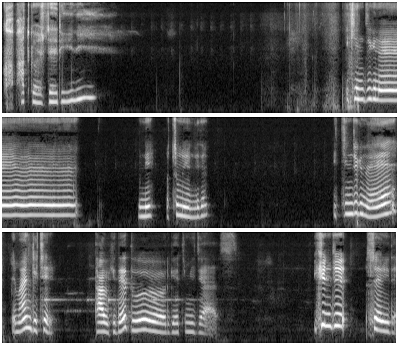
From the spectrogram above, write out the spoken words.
Kapat gözlerini. İkinci güne bu ne? Açılmıyor neden? İkinci güne hemen geçelim. Tabii ki de dur geçmeyeceğiz. İkinci seride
